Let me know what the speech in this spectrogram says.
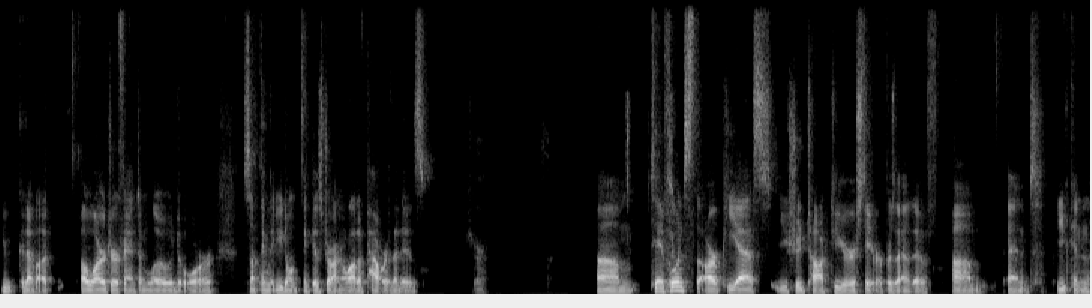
You could have a, a larger phantom load or something that you don't think is drawing a lot of power that is. sure. Um, to influence the RPS, you should talk to your state representative, um, and you can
